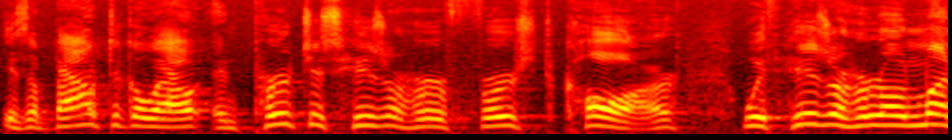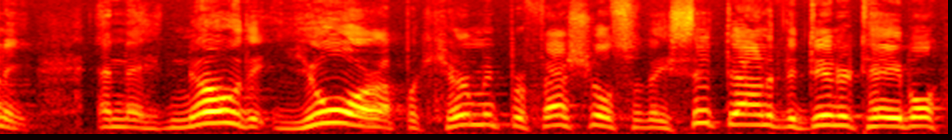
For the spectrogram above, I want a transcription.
is about to go out and purchase his or her first car with his or her own money. And they know that you're a procurement professional, so they sit down at the dinner table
